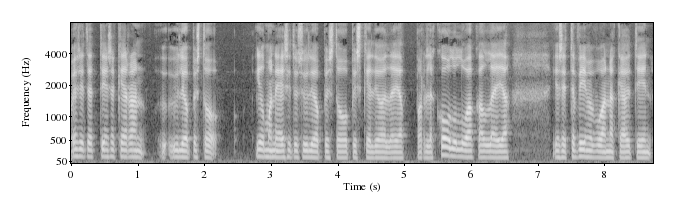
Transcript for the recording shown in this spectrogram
esitettiin se kerran yliopisto, ilmainen esitys yliopisto-opiskelijoille ja parille koululuokalle. Ja, ja sitten viime vuonna käytiin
